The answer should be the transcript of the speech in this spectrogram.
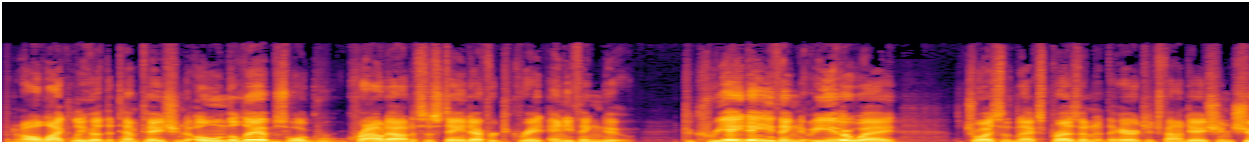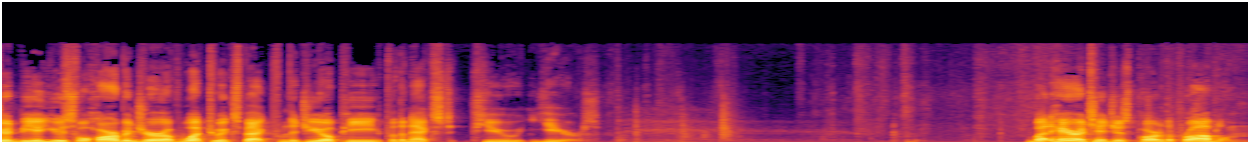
But in all likelihood, the temptation to own the libs will crowd out a sustained effort to create anything new. To create anything new. Either way, the choice of the next president of the Heritage Foundation should be a useful harbinger of what to expect from the GOP for the next few years. But heritage is part of the problem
